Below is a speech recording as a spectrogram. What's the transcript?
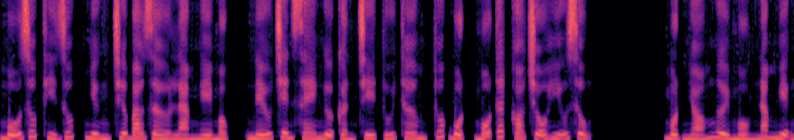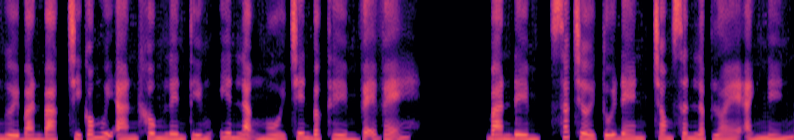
mỗ giúp thì giúp nhưng chưa bao giờ làm nghề mộc, nếu trên xe ngựa cần chế túi thơm, thuốc bột, mỗ tất có chỗ hữu dụng. Một nhóm người mồm năm miệng người bàn bạc chỉ có ngụy An không lên tiếng yên lặng ngồi trên bậc thềm vẽ vẽ. Ban đêm, sắc trời tối đen, trong sân lập lòe ánh nến.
